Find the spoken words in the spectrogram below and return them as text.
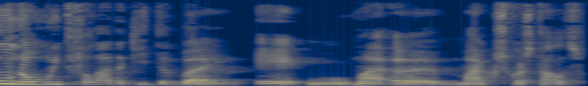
Um nome muito falado aqui também é o Ma uh, Marcos Costales,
